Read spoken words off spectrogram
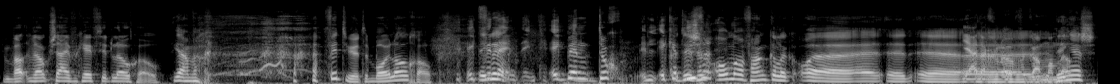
Wat, welk cijfer geeft dit logo? Ja, maar... Vindt u het een mooi logo? Ik, Ik vind, ben- nee, ik, ben toch... Ik heb het is liever... een onafhankelijk... eh, eh, eh, Ja, dat geloof ik allemaal wel. dinges.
